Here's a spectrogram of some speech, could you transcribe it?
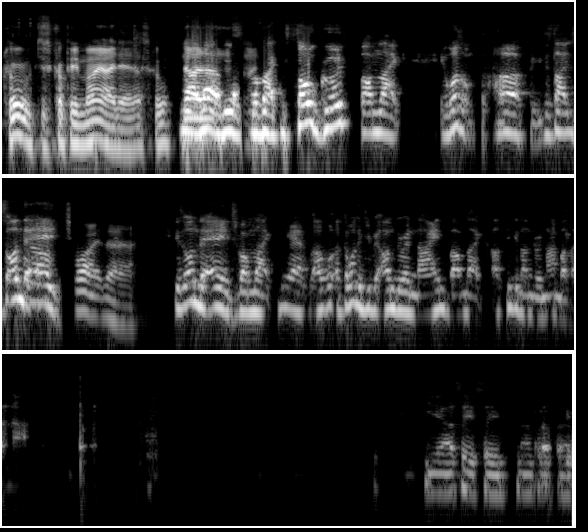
Cool. Just copying my idea. That's cool. No, no, that's no, I was like it's so good, but I'm like it wasn't perfect. It's like it's on the not edge. Right there. It's on the edge, but I'm like, yeah, I don't want to give it under a nine, but I'm like, I think it's under a nine, but I'm like, nah. Yeah, I'll say the same. Nine point five.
